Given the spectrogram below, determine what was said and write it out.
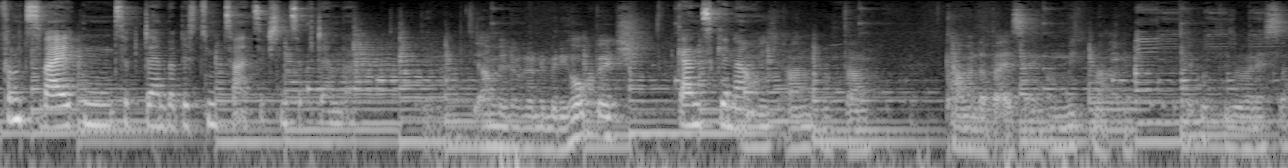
vom 2. September bis zum 20. September. Die Anmeldung dann über die Homepage. Ganz genau. Mich an und dann kann man dabei sein und mitmachen. Sehr gut, liebe Vanessa.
